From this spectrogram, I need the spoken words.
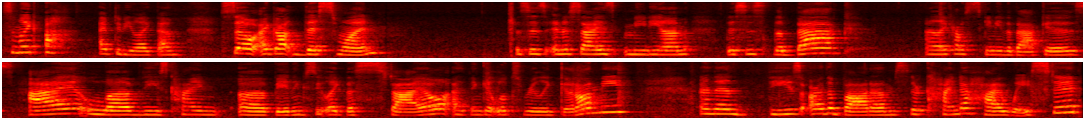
So I'm like, ah, oh, I have to be like them. So I got this one. This is in a size medium. This is the back. I like how skinny the back is. I love these kind of bathing suit, like the style. I think it looks really good on me. And then these are the bottoms. They're kind of high-waisted.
